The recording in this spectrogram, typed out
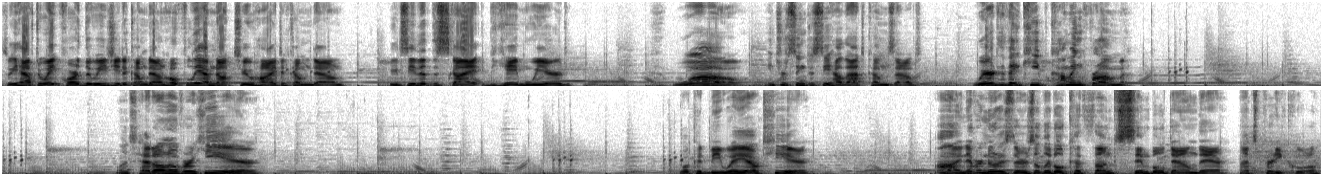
So we have to wait for Luigi to come down. Hopefully I'm not too high to come down. You can see that the sky became weird. Whoa! Interesting to see how that comes out. Where do they keep coming from? Let's head on over here. What could be way out here? Ah, I never noticed there's a little Ka-thunk symbol down there. That's pretty cool.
